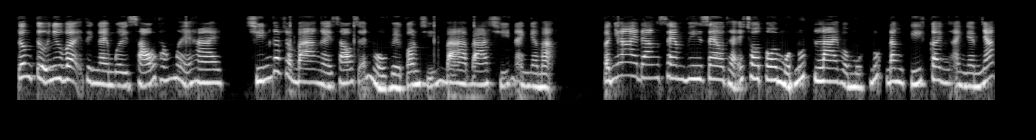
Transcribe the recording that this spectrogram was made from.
Tương tự như vậy thì ngày 16 tháng 12, 9 gấp cho 3 ngày sau sẽ nổ về con 9339 anh em ạ. Và những ai đang xem video thì hãy cho tôi một nút like và một nút đăng ký kênh anh em nhé.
